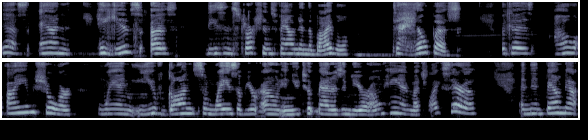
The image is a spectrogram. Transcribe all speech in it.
Yes, and He gives us these instructions found in the Bible to help us. Because oh, I am sure when you've gone some ways of your own and you took matters into your own hand, much like Sarah, and then found out,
